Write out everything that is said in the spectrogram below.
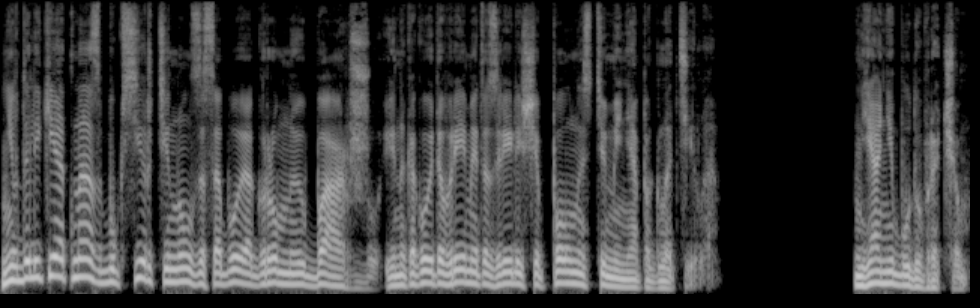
Невдалеке от нас буксир тянул за собой огромную баржу, и на какое-то время это зрелище полностью меня поглотило. Я не буду врачом.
